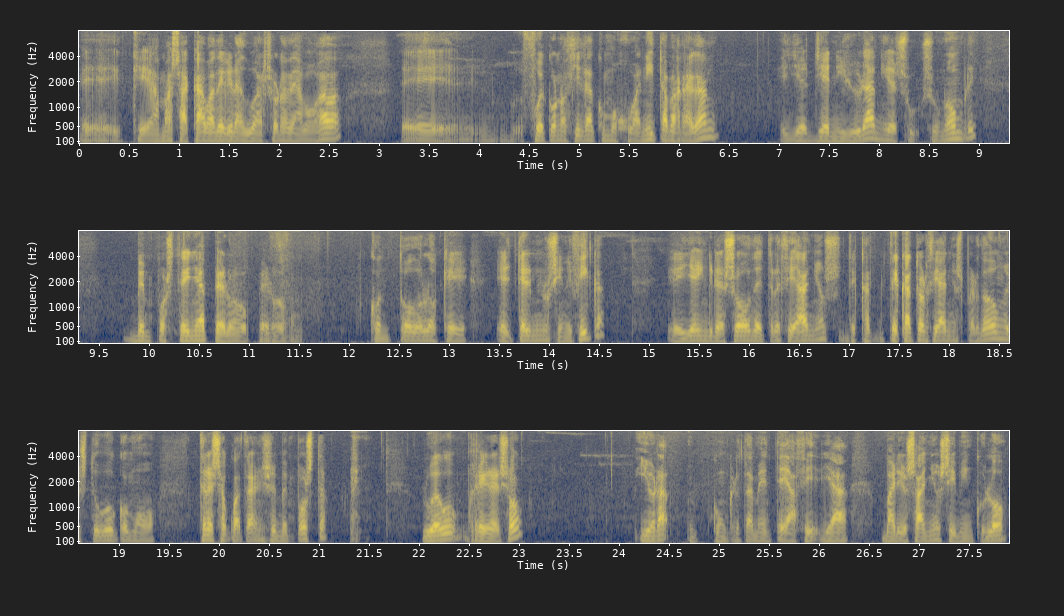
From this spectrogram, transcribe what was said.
eh, que además acaba de graduarse ahora de abogada, eh, fue conocida como Juanita Barragán, ella es Jenny Yurani, es su, su, nombre, benposteña, pero, pero con todo lo que el término significa, ella ingresó de 13 años, de, 14 años, perdón, estuvo como 3 o 4 años en Benposta, luego regresó y ahora, concretamente, hace ya varios años se vinculó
